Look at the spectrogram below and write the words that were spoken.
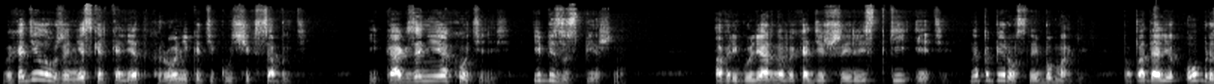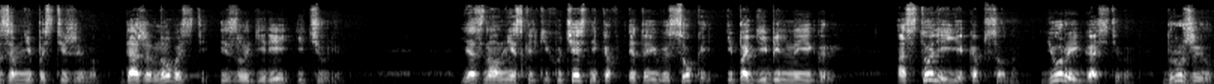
выходила уже несколько лет хроника текущих событий. И как за ней охотились, и безуспешно. А в регулярно выходившие листки эти, на папиросной бумаге, попадали образом непостижимым даже новости из лагерей и тюрем. Я знал нескольких участников этой высокой и погибельной игры. А с Толей Екобсоном, Юрой Гастевым дружил,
